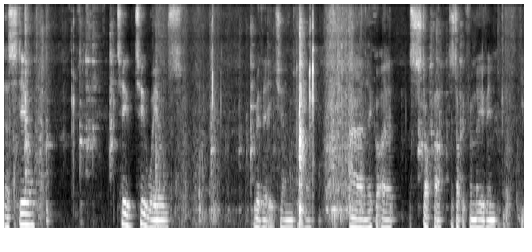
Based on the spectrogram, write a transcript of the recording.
They're steel, two two wheels, rivet each end, and they've got a stopper to stop it from moving. You,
